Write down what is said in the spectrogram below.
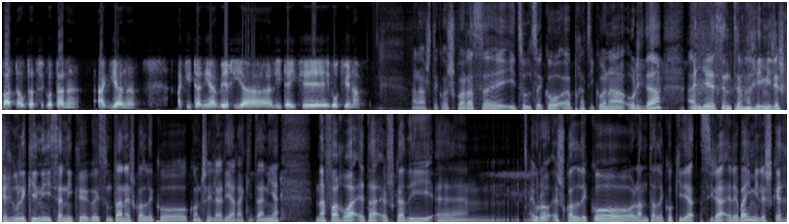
bat autatzekotan, agian akitania berria liteike egokiena. Ara, azteko eskuaraz uh, itzultzeko uh, pratikoena hori da. Haine zentemari milesker gurekin izanik goizuntan, eskualdeko kontsailaria, rakitania, Nafarroa eta Euskadi Euro eskualdeko lantaldeko kidea zira ere bai, milesker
